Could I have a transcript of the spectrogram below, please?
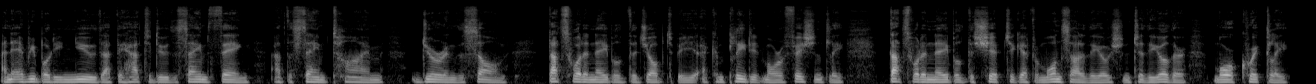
and everybody knew that they had to do the same thing at the same time during the song. That's what enabled the job to be uh, completed more efficiently. That's what enabled the ship to get from one side of the ocean to the other more quickly,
